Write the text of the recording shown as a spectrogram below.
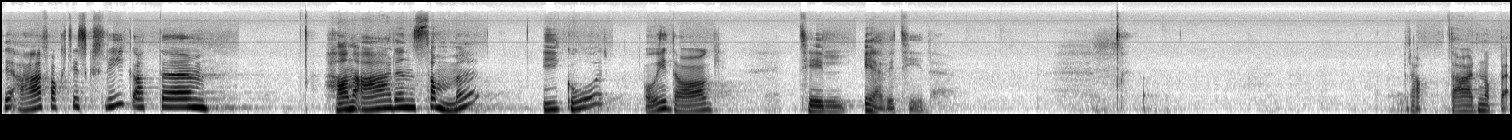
Det er faktisk slik at eh, han er den samme i går og i dag til evig tid. Bra. Da er den oppe.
